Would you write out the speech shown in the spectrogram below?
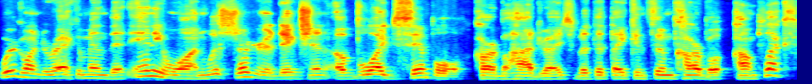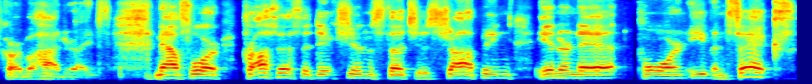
we're going to recommend that anyone with sugar addiction avoid simple carbohydrates, but that they consume carbo complex carbohydrates. Now, for process addictions such as shopping, internet, porn, even sex,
